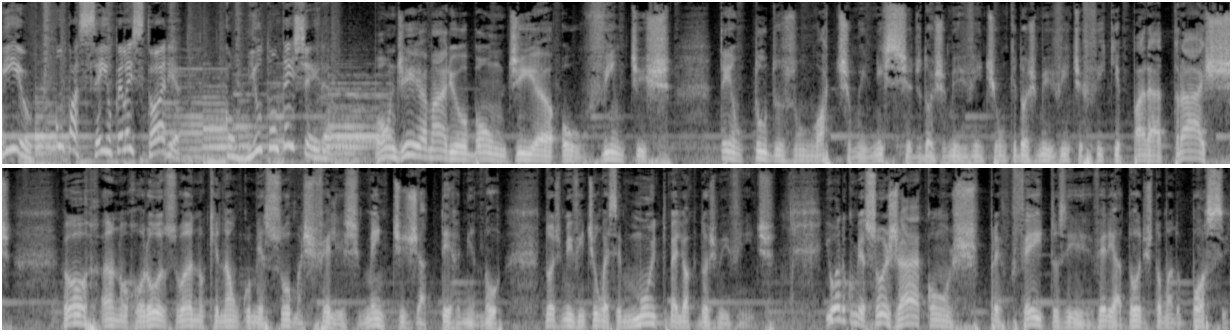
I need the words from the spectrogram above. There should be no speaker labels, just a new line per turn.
Rio, um passeio pela história, com Milton Teixeira.
Bom dia, Mário. Bom dia, ouvintes. Tenham todos um ótimo início de 2021. Que 2020 fique para trás. Oh, ano horroroso, ano que não começou, mas felizmente já terminou. 2021 vai ser muito melhor que 2020. E o ano começou já com os prefeitos e vereadores tomando posse.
